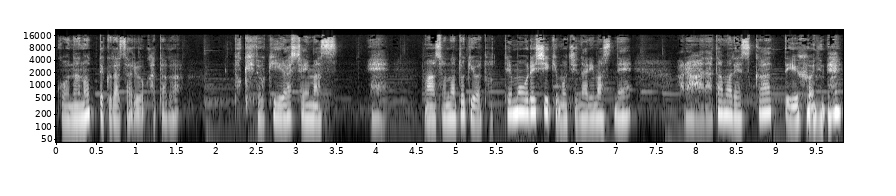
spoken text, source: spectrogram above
こう名乗ってくださる方が時々いらっしゃいます。ええ、まあそんな時はとっても嬉しい気持ちになりますね。あらあなたもですかっていうふうにね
